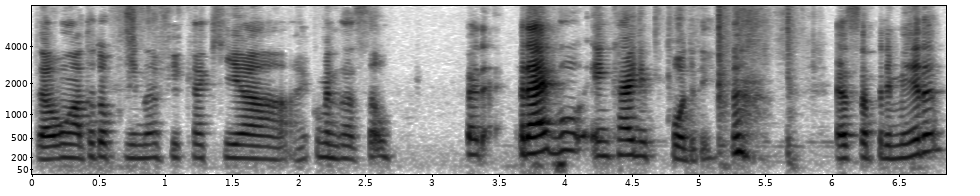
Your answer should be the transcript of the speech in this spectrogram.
Então, a Totopina fica aqui a recomendação. Prego em carne podre. Essa primeira.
